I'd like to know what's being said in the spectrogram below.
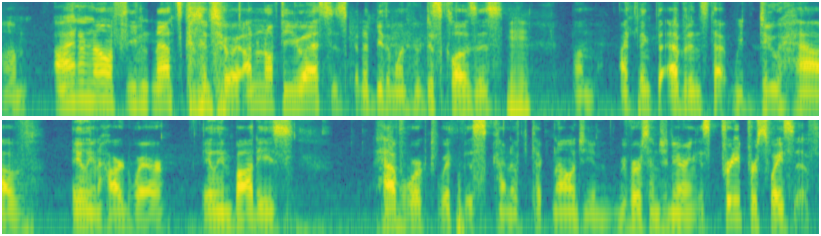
Um, I don't know if even that's going to do it. I don't know if the U.S. is going to be the one who discloses. Um, I think the evidence that we do have alien hardware, alien bodies, have worked with this kind of technology and reverse engineering is pretty persuasive.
